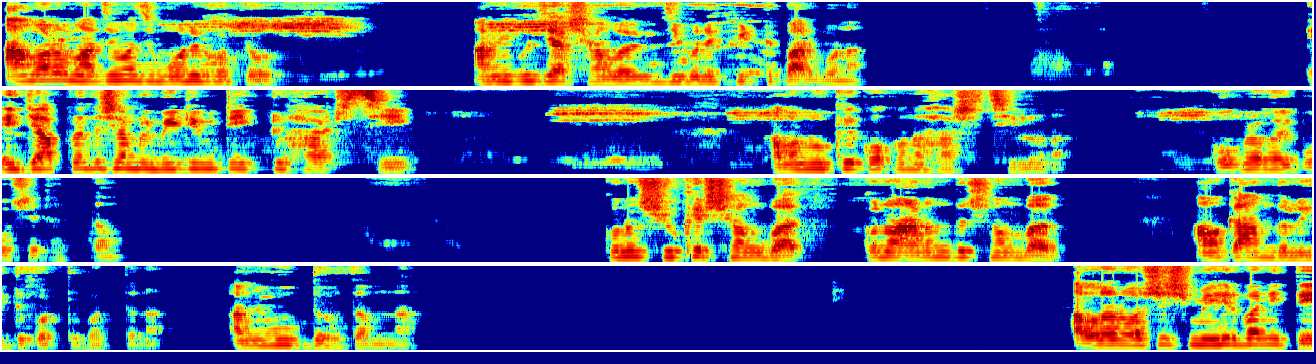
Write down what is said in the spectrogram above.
আমারও মাঝে মাঝে মনে হতো, আমি বুঝি আর স্বাভাবিক জীবনে ফিরতে পারব না। এই যে আপনাদের সামনে মিটি মিটি একটু হাসছি, আমার মুখে কখনো হাসি ছিল না। গোমরা হয়ে বসে থাকতাম। কোনো সুখের সংবাদ, কোনো আনন্দের সংবাদ আমাকে আন্দোলিত করতে পারতো না। আমি মুগ্ধ হতাম না। আল্লাহর অশেষ মেহেরবানিতে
